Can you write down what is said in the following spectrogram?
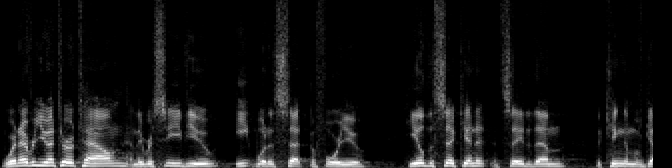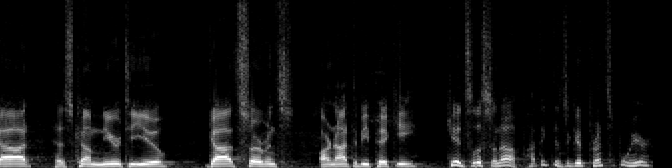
Whenever you enter a town and they receive you, eat what is set before you, heal the sick in it, and say to them, The kingdom of God has come near to you. God's servants are not to be picky. Kids, listen up. I think there's a good principle here.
